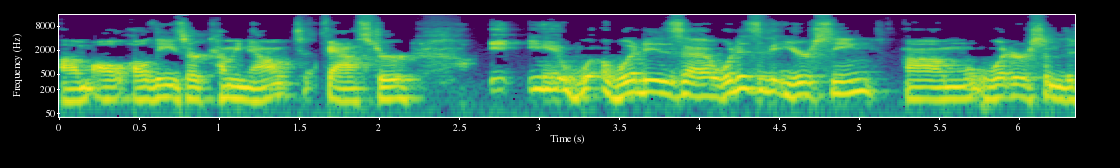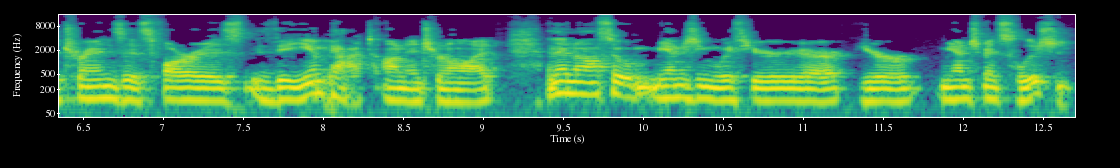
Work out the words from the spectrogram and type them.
Um, all, all, these are coming out faster what is uh, what is it that you're seeing? Um, what are some of the trends as far as the impact on internal audit, and then also managing with your your management solution?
